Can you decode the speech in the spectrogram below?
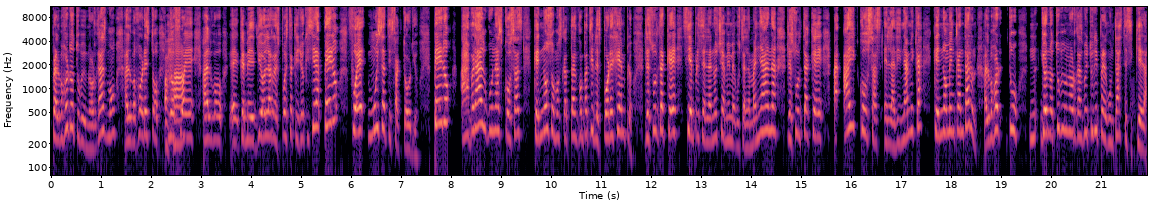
pero a lo mejor no tuve un orgasmo, a lo mejor esto no fue algo eh, que me dio la respuesta que yo quisiera, pero fue muy satisfactorio. Pero habrá algunas cosas que no somos tan compatibles. Por ejemplo, resulta que siempre es en la noche, a mí me gusta en la mañana, resulta que hay cosas en la dinámica que no me encantaron. A lo mejor tú, yo no tuve un orgasmo y tú ni preguntaste siquiera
